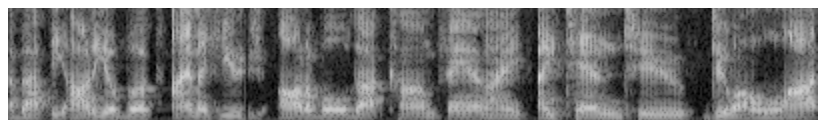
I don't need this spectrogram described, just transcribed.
about the audiobook. I'm a huge Audible.com fan. I I tend to do a lot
